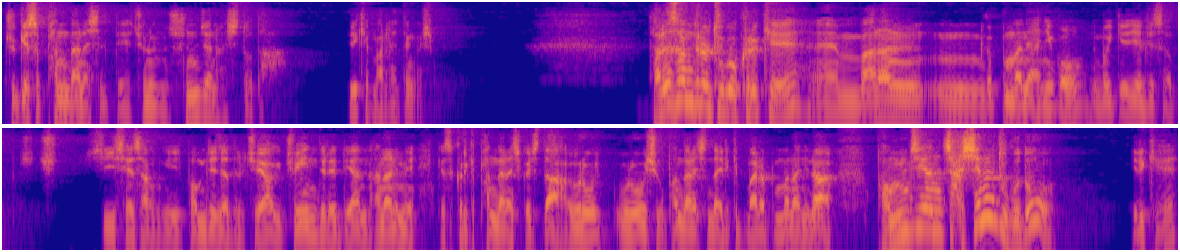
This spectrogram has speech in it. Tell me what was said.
주께서 판단하실 때 주는 순전하시도다 이렇게 말을 했던 것입니다. 다른 사람들을 두고 그렇게 말하는 것뿐만이 아니고 뭐 이게 예를 들어서 이 세상 이 범죄자들 죄악 죄인들에 대한 하나님께서 그렇게 판단하실 것이다 의로 의로우시고 판단하신다 이렇게 말할 뿐만 아니라 범죄한 자신을 두고도 이렇게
